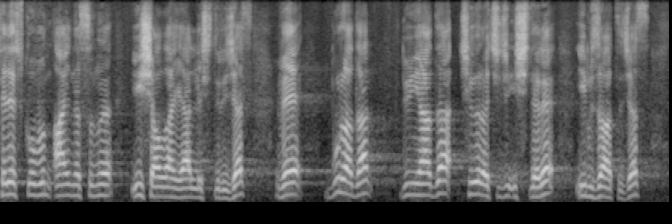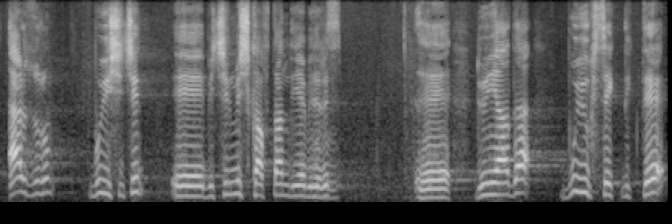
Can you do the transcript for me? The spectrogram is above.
Teleskobun aynasını inşallah yerleştireceğiz ve buradan dünyada çığır açıcı işlere imza atacağız. Erzurum bu iş için e, biçilmiş kaftan diyebiliriz. E, dünyada bu yükseklikte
